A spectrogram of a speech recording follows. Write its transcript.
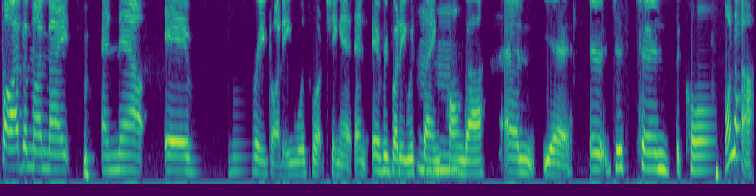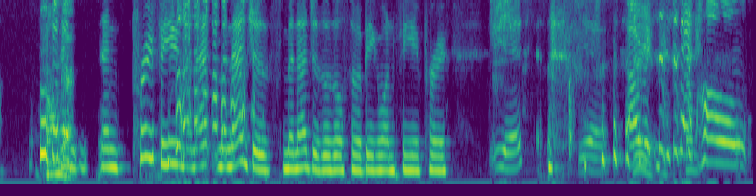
five of my mates, and now everybody was watching it, and everybody was saying Mhm. Tonga, and yeah, it just turned the corner. and, and Prue for you, Mena- Menages. Menages was also a big one for you, Prue. Yes, yeah. I mean, just that whole.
